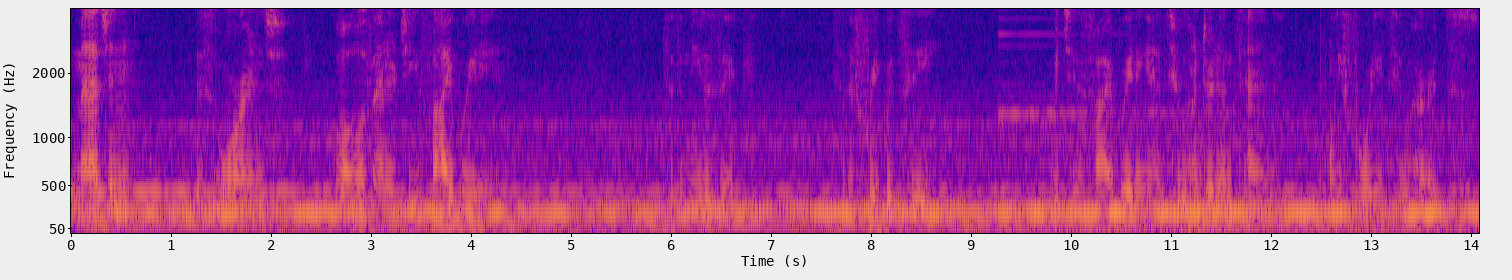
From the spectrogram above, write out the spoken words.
Imagine this orange ball of energy vibrating to the music, to the frequency, which is vibrating at 210.42 hertz.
